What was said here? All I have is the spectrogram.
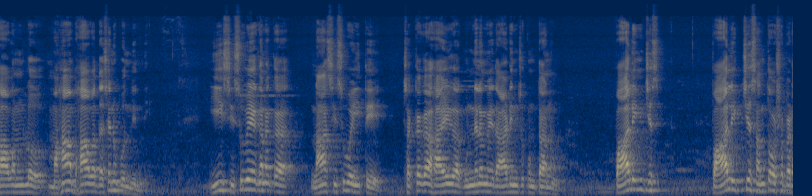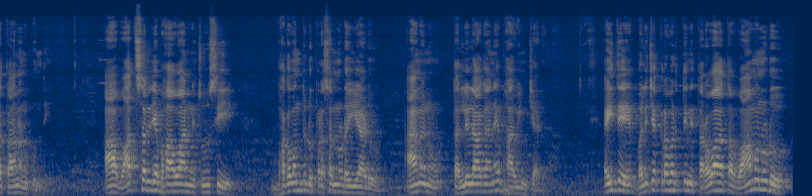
భావంలో మహాభావ దశను పొందింది. ఈ శిశువే గనక నా శిశువు అయితే చక్కగా హాయిగా గుండెల మీద ఆడించుకుంటాను. పాలించి పాలిచ్చి సంతోషపెడతాననుకుంది ఆ వాత్సల్య భావాన్ని చూసి భగవంతుడు ప్రసన్నుడయ్యాడు. ఆమెను తల్లిలాగానే భావించాడు. అయితే బలిచక్రవర్తిని తర్వాత వామనుడు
